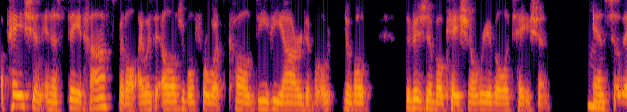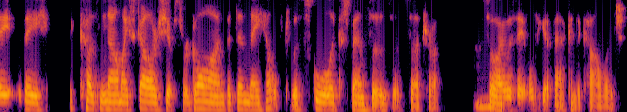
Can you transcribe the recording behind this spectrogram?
a patient in a state hospital, I was eligible for what's called DVR, Devo- Devo- Division of Vocational Rehabilitation. Mm-hmm. And so they, they, because now my scholarships were gone, but then they helped with school expenses, etc. Mm-hmm. So I was able to get back into college.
